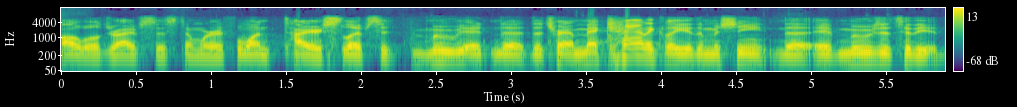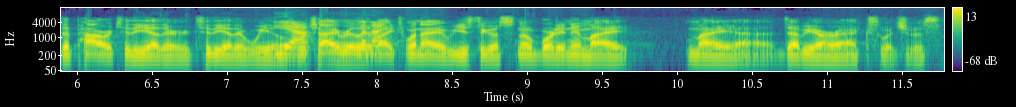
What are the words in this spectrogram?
all-wheel drive system where if one tire slips, it move it, the the tra- mechanically the machine the it moves it to the the power to the other to the other wheels, Yeah. which I really And I- liked when I used to go snowboarding in my my uh, WRX, which was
